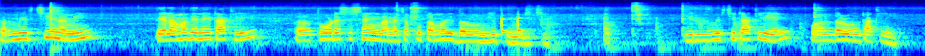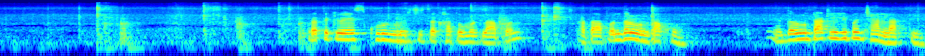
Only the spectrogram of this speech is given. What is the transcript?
तर मिरची ना मी तेलामध्ये नाही टाकली तर थोड्याशा शेंगदाण्याच्या कुटामध्ये दळून घेतली मिरची. हिरवी मिरची टाकली आहे पण दळून टाकली. प्रत्येक वेळेस खुडून मिरचीचं खातो म्हटलं आपण. आता आपण दळून टाकू. दळून टाकलेली पण छान लागते.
